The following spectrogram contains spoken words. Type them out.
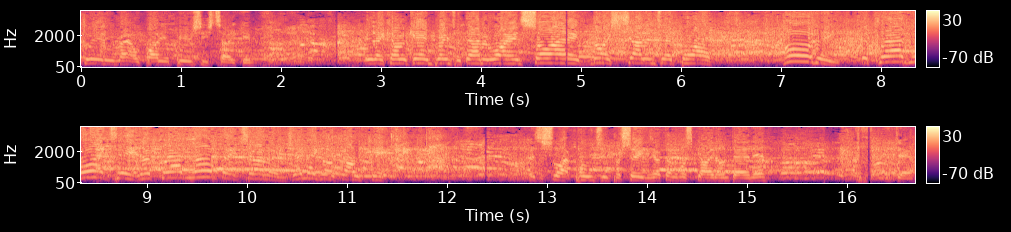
Clearly rattled by the abuse he's taking. Here they come again, Brentford down the right hand side. Nice challenge there by Harding. The crowd liked it. The crowd loved that challenge. And they got a goal kick. There's a slight pause in proceedings. I don't know what's going on down there. Oh dear.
